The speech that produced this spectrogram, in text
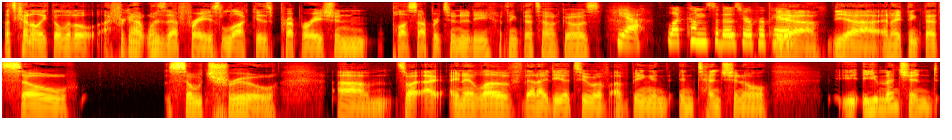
that's kind of like the little i forgot what is that phrase luck is preparation plus opportunity. I think that's how it goes. Yeah. Luck comes to those who are prepared. Yeah. Yeah. And i think that's so so true. Um, so I and I love that idea too of of being in, intentional. You, you mentioned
